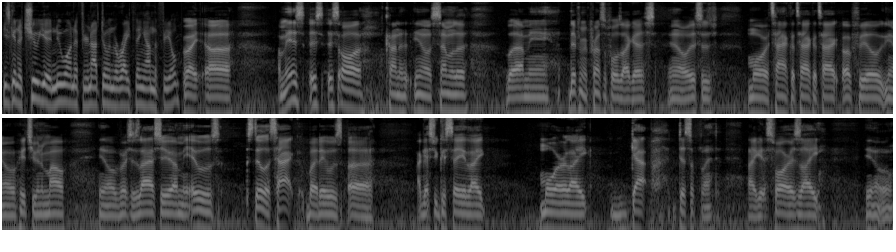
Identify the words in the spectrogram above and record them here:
He's going to chew you a new one if you're not doing the right thing on the field. Right. Uh, I mean, it's it's it's all kind of you know similar, but I mean different principles, I guess. You know, this is more attack, attack, attack upfield. You know, hit you in the mouth. You know, versus last year. I mean, it was still attack, but it was, uh, I guess you could say like more like gap disciplined. Like as far as like, you know,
